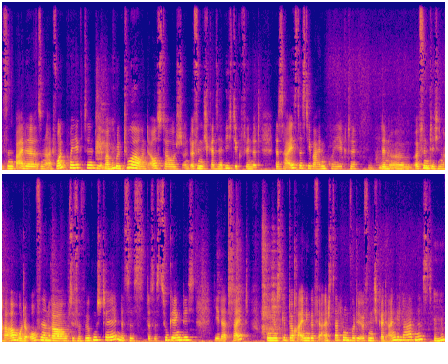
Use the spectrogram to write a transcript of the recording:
sind beide so eine Art Wohnprojekte, die aber Kultur und Austausch und Öffentlichkeit sehr wichtig findet. Das heißt, dass die beiden Projekte den ähm, öffentlichen Raum oder offenen Raum zur Verfügung stellen. Das ist, das ist zugänglich jederzeit. Und es gibt auch einige Veranstaltungen, wo die Öffentlichkeit eingeladen ist. Äh,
